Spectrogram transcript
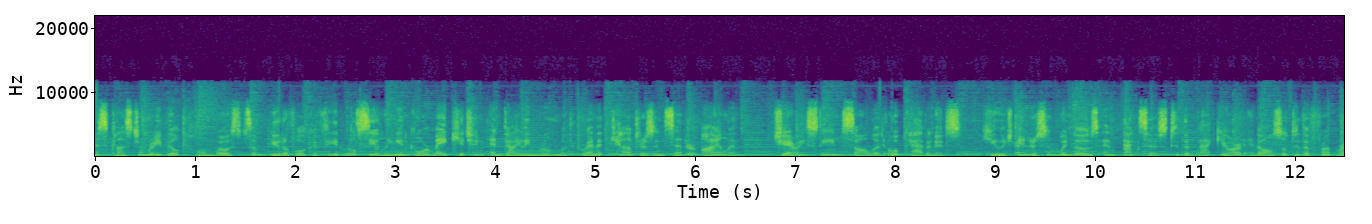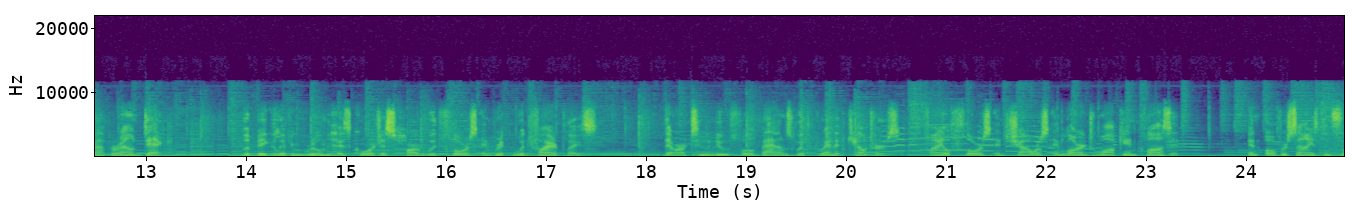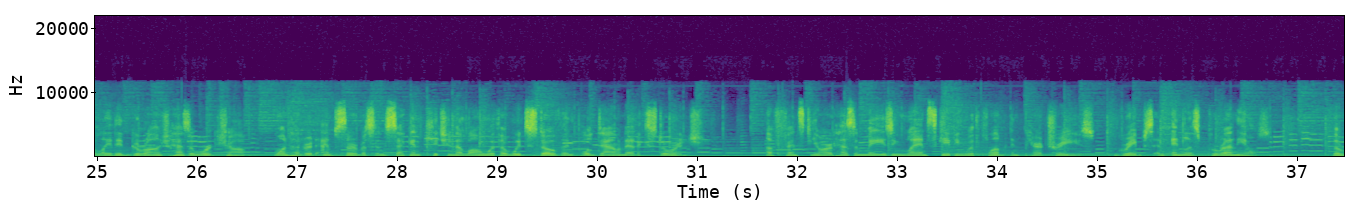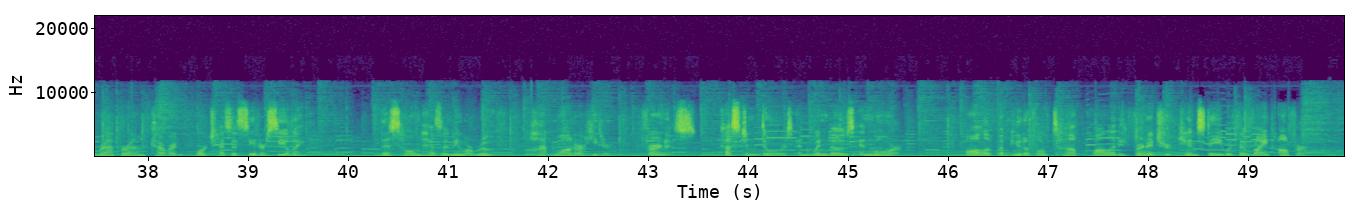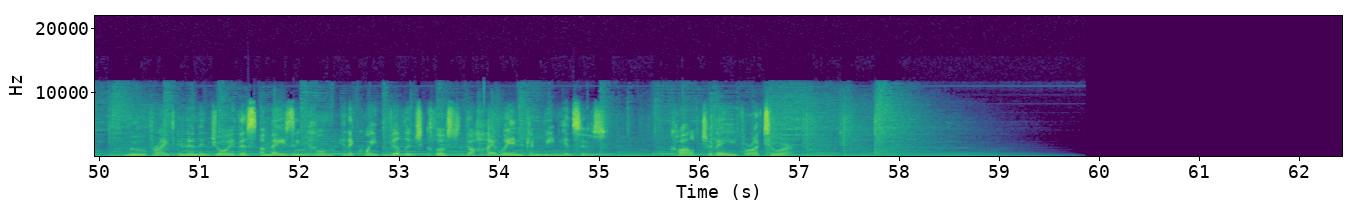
This custom rebuilt home boasts a beautiful cathedral ceiling and gourmet kitchen and dining room with granite counters in center island, cherry-stained solid oak cabinets, huge Andersen windows and access to the backyard and also to the front wraparound deck. The big living room has gorgeous hardwood floors and brickwood fireplace. There are two new full baths with granite counters, tile floors and showers and large walk-in closet. An oversized insulated garage has a workshop, 100 amp service and second kitchen along with a wood stove and pull-down attic storage. A fenced yard has amazing landscaping with plum and pear trees, grapes and endless perennials. The wraparound covered porch has a cedar ceiling. This home has a newer roof, hot water heater, furnace, custom doors and windows and more. All of the beautiful top quality furniture can stay with the right offer. Move right in and enjoy this amazing home in a quaint village close to the highway and conveniences. Call today for a tour.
